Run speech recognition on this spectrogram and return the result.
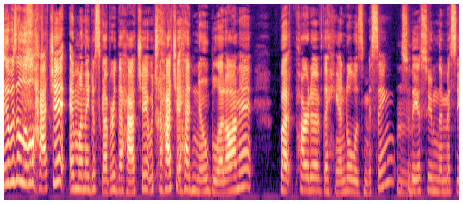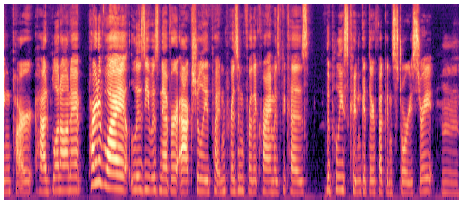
It was a little hatchet, and when they discovered the hatchet, which the hatchet had no blood on it, but part of the handle was missing, so Hmm. they assumed the missing part had blood on it. Part of why Lizzie was never actually put in prison for the crime is because the police couldn't get their fucking story straight mm,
